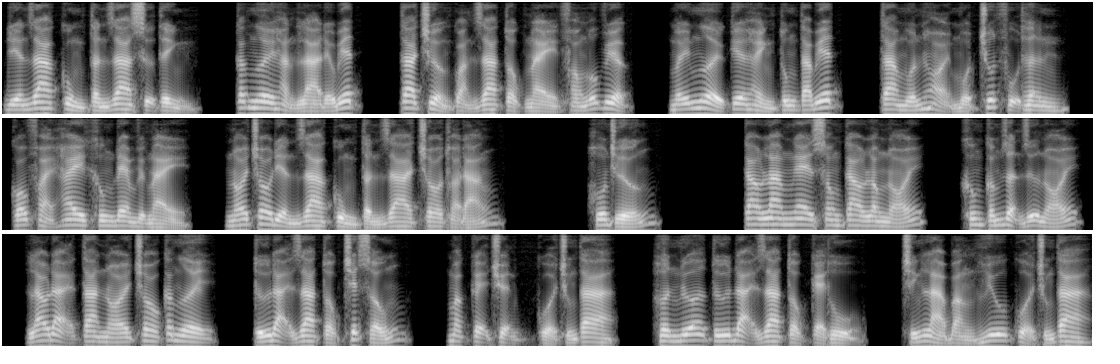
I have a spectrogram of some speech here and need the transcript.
điền ra cùng tần ra sự tình, các ngươi hẳn là đều biết, ta trưởng quản gia tộc này phòng ốc việc, mấy người kia hành tung ta biết, ta muốn hỏi một chút phụ thân, có phải hay không đem việc này, nói cho điền ra cùng tần ra cho thỏa đáng. Hôn trướng. Cao Lam nghe xong Cao Long nói, không cấm giận dữ nói, lão đại ta nói cho các ngươi, tứ đại gia tộc chết sống, mặc kệ chuyện của chúng ta, hơn nữa tứ đại gia tộc kẻ thù, chính là bằng hữu của chúng ta.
